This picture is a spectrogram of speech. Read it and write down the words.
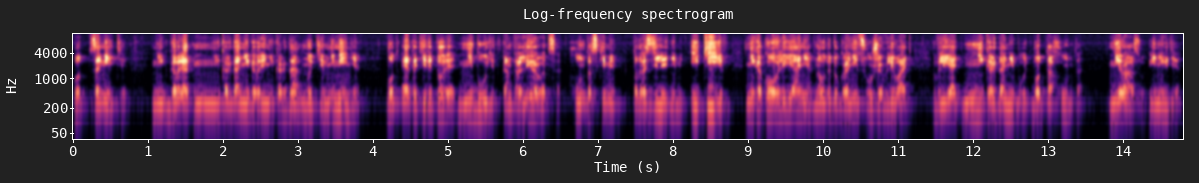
Вот заметьте, не, говорят никогда не говори никогда, но тем не менее, вот эта территория не будет контролироваться хунтовскими подразделениями. И Киев никакого влияния на вот эту границу уже вливать, влиять никогда не будет. Вот та хунта. Ни разу и нигде.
